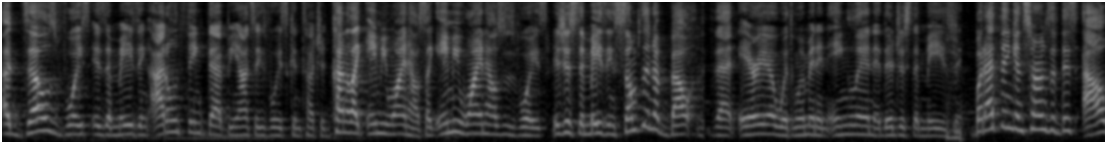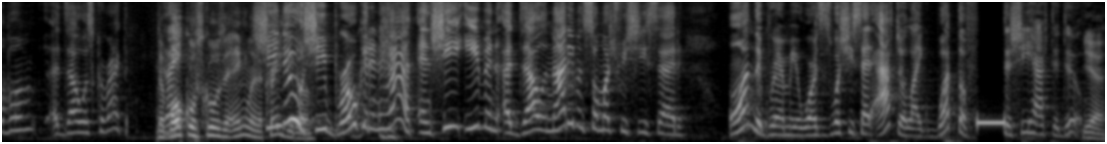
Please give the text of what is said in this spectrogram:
Adele's voice is amazing. I don't think that Beyonce's voice can touch it. Kind of like Amy Winehouse. Like Amy Winehouse's voice is just amazing. Something about that area with women in England, and they're just amazing. But I think in terms of this album, Adele was correct. The Like, vocal schools in England are she knew though. she broke it in half and she even adele not even so much what she said on the grammy awards is what she said after like what the f- does she have to do Yeah.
